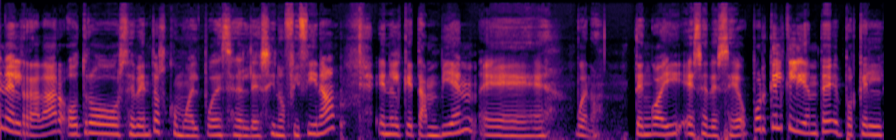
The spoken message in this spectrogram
en el radar otros eventos como el puede ser el de Sin Oficina, en el que también, eh, bueno, tengo ahí ese deseo, porque el cliente, porque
